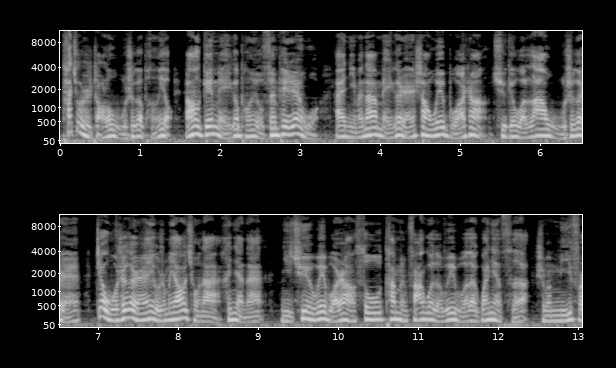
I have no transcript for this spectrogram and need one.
他就是找了五十个朋友，然后给每一个朋友分配任务。哎，你们呢，每个人上微博上去给我拉五十个人。这五十个人有什么要求呢？很简单。你去微博上搜他们发过的微博的关键词，什么米粉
